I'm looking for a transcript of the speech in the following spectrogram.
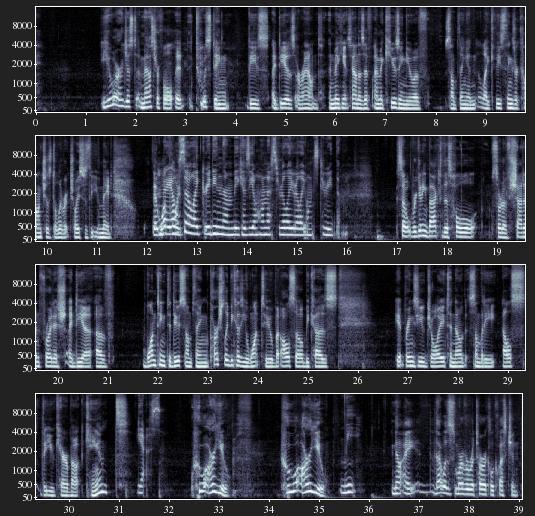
You are just masterful at twisting these ideas around and making it sound as if I'm accusing you of something, and like these things are conscious, deliberate choices that you've made. At And what I point? also like reading them because Johannes really, really wants to read them. so we're getting back to this whole sort of Schadenfreudish idea of wanting to do something partially because you want to, but also because it brings you joy to know that somebody else that you care about can't. Yes, Who are you? Who are you? me. No, I that was more of a rhetorical question.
